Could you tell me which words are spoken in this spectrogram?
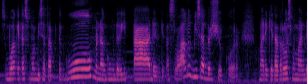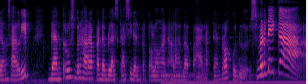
Semoga kita semua bisa tetap teguh, menanggung derita, dan kita selalu bisa bersyukur. Mari kita terus memandang salib dan terus berharap pada belas kasih dan pertolongan Allah Bapa, Anak, dan Roh Kudus. Merdeka!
